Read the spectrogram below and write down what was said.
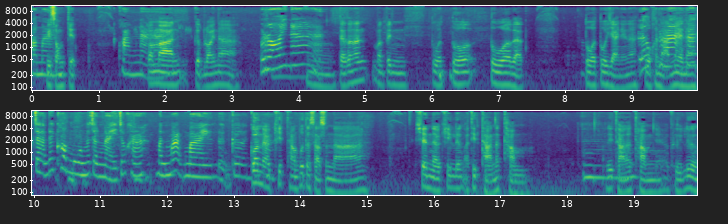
ประมาณปีสองเจ็ดความหนาประมาณเกือบร้อยหน้า ร้อยหน้าอืมแต่ตอนนั้นมันเป็นตัวตัวตัวแบบ ตัวตัวใหญ่เนี่ยนะแล้วตัวขนาดเนี่ยพระนะอาจารย์ได้ข้อมูลมาจากไหนเจ้าคะ มันมากมายเหลือเกิน ก็แนวคิดทางพุทธศาสนา เช่นแนวคิดเรื่องอธิษฐานธรรมอืมอธิษฐานธรรมเนี่ยคือเรื่อง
